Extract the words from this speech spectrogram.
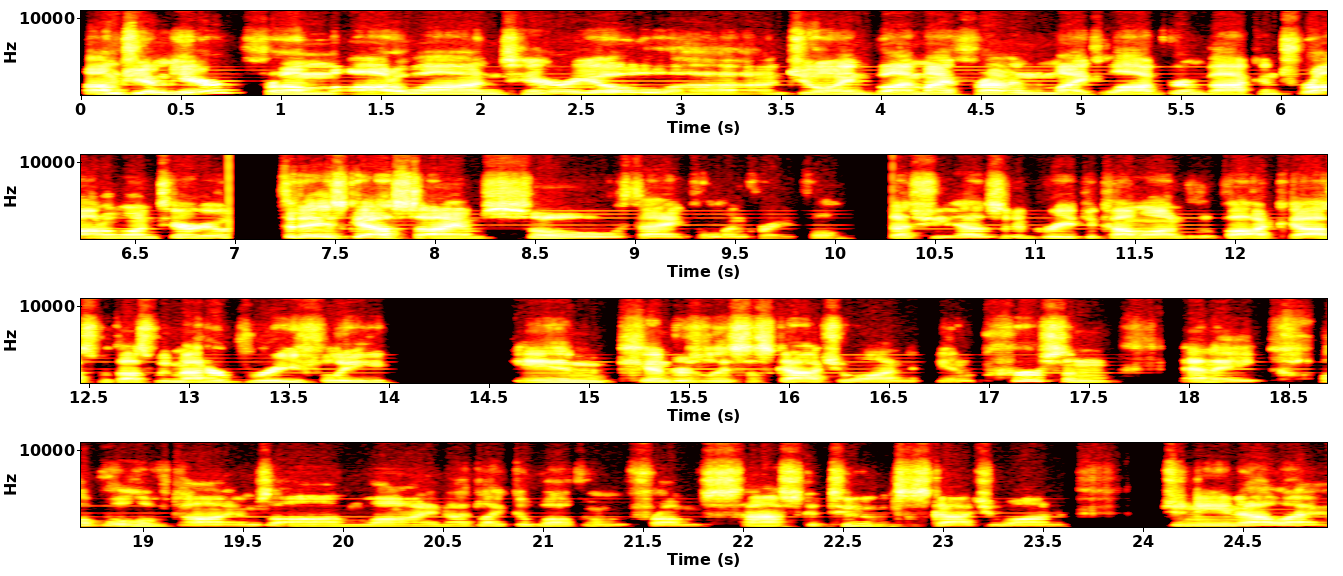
I'm Jim here from Ottawa, Ontario, uh, joined by my friend Mike Loghrin back in Toronto, Ontario. Today's guest, I am so thankful and grateful that she has agreed to come on to the podcast with us. We met her briefly in Kindersley, Saskatchewan in person and a couple of times online. I'd like to welcome from Saskatoon, Saskatchewan, Jeannine Alain.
